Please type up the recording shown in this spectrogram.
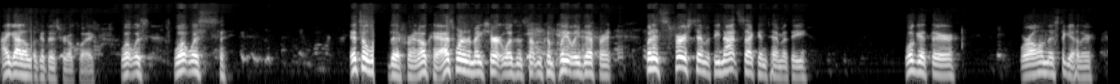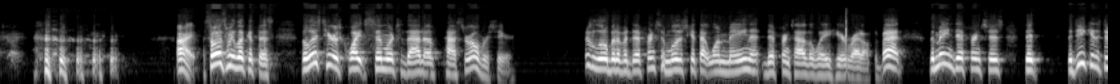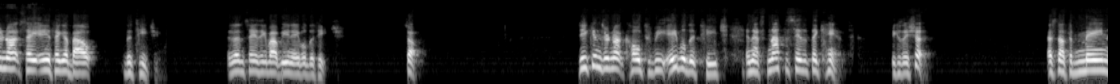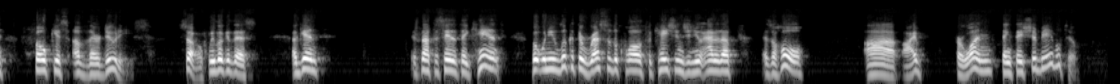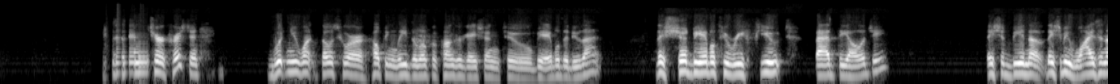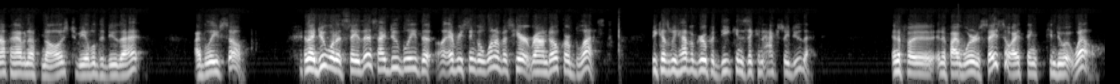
I got to look at this real quick. What was, what was, it's a little different. Okay. I just wanted to make sure it wasn't something completely different. But it's First Timothy, not Second Timothy. We'll get there. We're all in this together. all right. So as we look at this, the list here is quite similar to that of pastor overseer. There's a little bit of a difference, and we'll just get that one main difference out of the way here right off the bat. The main difference is that the deacons do not say anything about the teaching. It doesn't say anything about being able to teach. So, deacons are not called to be able to teach, and that's not to say that they can't, because they should. That's not the main focus of their duties. So, if we look at this, again, it's not to say that they can't, but when you look at the rest of the qualifications and you add it up as a whole, uh, I, for one, think they should be able to. As a mature Christian, wouldn't you want those who are helping lead the local congregation to be able to do that? They should be able to refute bad theology. They should be enough, they should be wise enough and have enough knowledge to be able to do that. I believe so. And I do want to say this I do believe that every single one of us here at Round Oak are blessed because we have a group of deacons that can actually do that. And if, I, and if I were to say so, I think can do it well.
